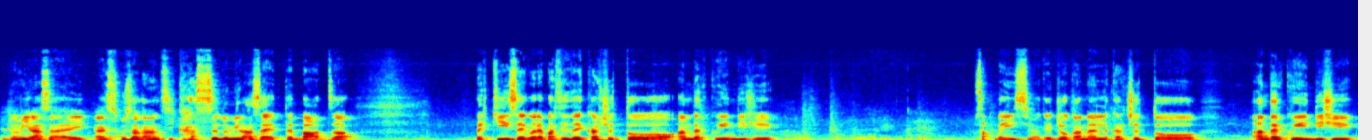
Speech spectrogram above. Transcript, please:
2006, eh, scusate, anzi, classe 2007, Bazza. Per chi segue le partite del calcetto under 15, sa benissimo che gioca nel calcetto under 15.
